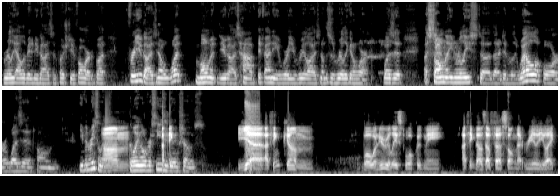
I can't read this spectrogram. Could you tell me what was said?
really elevated you guys and pushed you forward. But for you guys, you know, what moment do you guys have, if any, where you realize, you know, this is really going to work? Was it a song that you released uh, that it did really well, or was it um, even recently Um, going overseas I and think- doing shows? Yeah, I think um well when we released Walk With Me, I think that was our first song that really like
